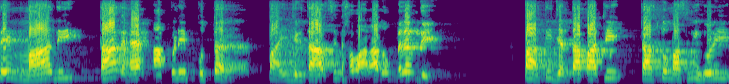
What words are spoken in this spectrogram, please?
ਤੇ ਮਾਂ ਦੀ ਤਾਂਗ ਹੈ ਆਪਣੇ ਪੁੱਤਰ ਭਾਈ ਜਗਤਾਰ ਸਿੰਘ ਹਵਾਰਾ ਨੂੰ ਮਿਲਣ ਦੀ। ਭਾਰਤੀ ਜਨਤਾ ਪਾਰਟੀ ਟਸ ਤੋਂ ਮਸ ਨਹੀਂ ਹੋ ਰਹੀ।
